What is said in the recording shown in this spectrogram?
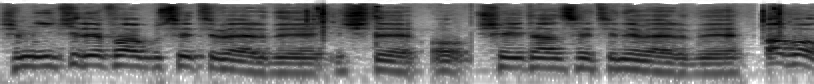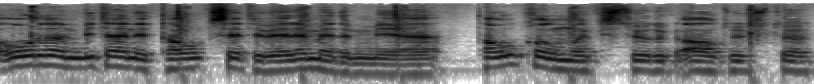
Şimdi iki defa bu seti verdi. İşte o şeytan setini verdi. Baba oradan bir tane tavuk seti veremedim mi ya? Tavuk olmak istiyorduk alt üstü.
